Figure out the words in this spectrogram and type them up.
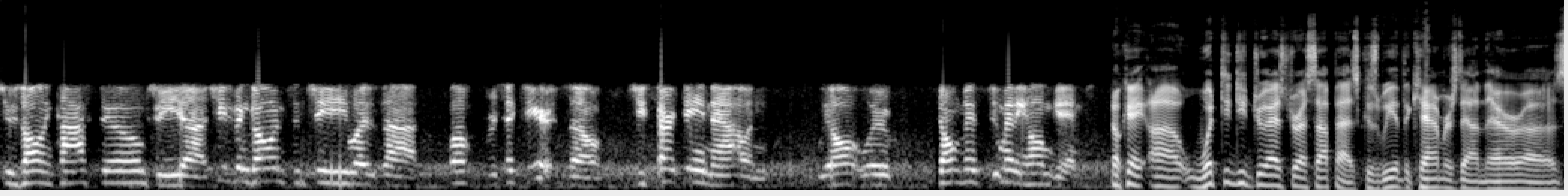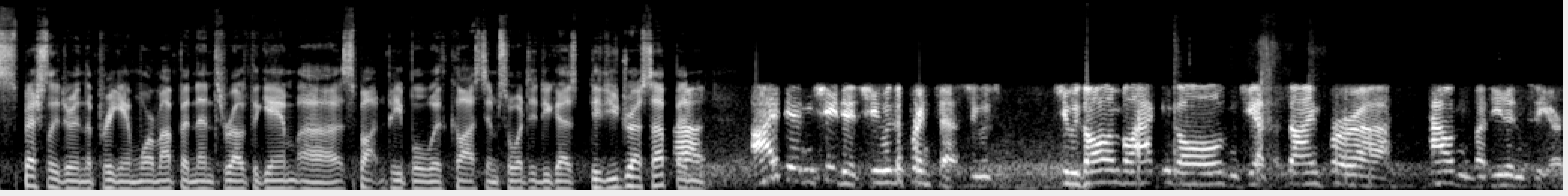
She was all in costume. She uh, she's been going since she was uh, well for six years. So she's 13 now, and we all we don't miss too many home games. Okay, uh, what did you guys dress up as? Because we had the cameras down there, uh, especially during the pregame warm up, and then throughout the game, uh, spotting people with costumes. So, what did you guys? Did you dress up? Uh, And I didn't. She did. She was a princess. She was she was all in black and gold, and she had to sign for uh, Howden, but he didn't see her.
